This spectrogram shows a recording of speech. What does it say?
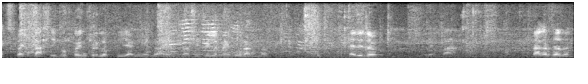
Ekspektasiku pengen berlebihan ya Pak. Berarti filmnya kurang toh. Tadi tuh. Tak kerja tuh.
